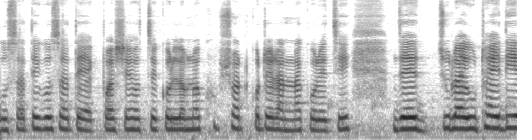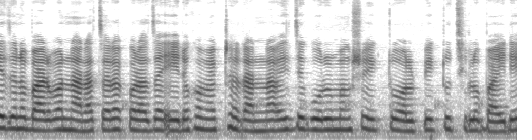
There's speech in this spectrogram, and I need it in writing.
গোছাতে গোছাতে এক পাশে হচ্ছে করলাম না, খুব শর্টকটে রান্না করেছি। যে চুলায় উঠাই দিয়ে যেন বারবার নাড়াচাড়া করা যায়, এইরকম একটা রান্না। এই যে গরুর মাংস একটু অল্প একটু ছিল বাইরে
